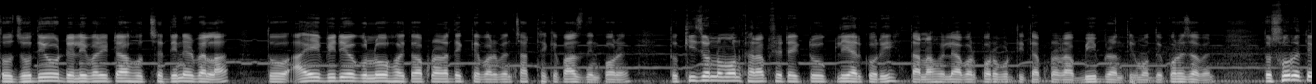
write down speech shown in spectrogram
তো যদিও ডেলিভারিটা হচ্ছে দিনের বেলা, তো এই ভিডিওগুলো হয়তো আপনারা দেখতে পারবেন চার থেকে পাঁচ দিন পরে। তো কী জন্য মন খারাপ সেটা একটু ক্লিয়ার করি, তা না হলে আবার পরবর্তীতে আপনারা বিভ্রান্তির মধ্যে পড়ে যাবেন। তো শুরুতে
